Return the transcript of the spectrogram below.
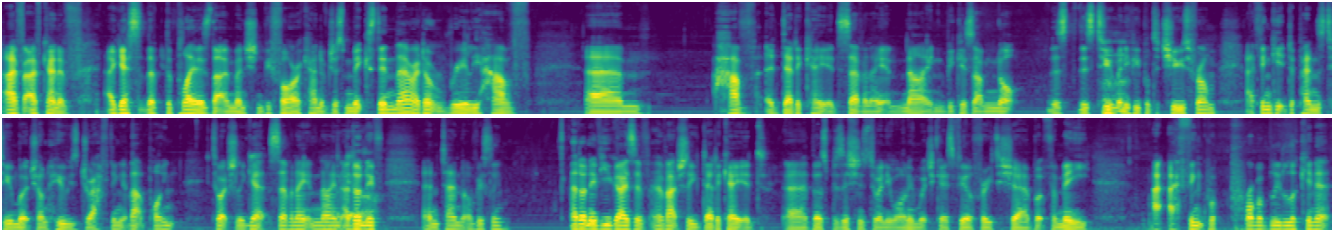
I've I've kind of I guess the the players that I mentioned before are kind of just mixed in there. I don't really have um, have a dedicated seven, eight, and nine because I'm not there's there's too mm-hmm. many people to choose from. I think it depends too much on who's drafting at that point to actually get yeah. seven, eight, and nine. I, don't know if and ten obviously. I don't know if you guys have, have actually dedicated uh, those positions to anyone, in which case feel free to share. But for me, I, I think we're probably looking at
